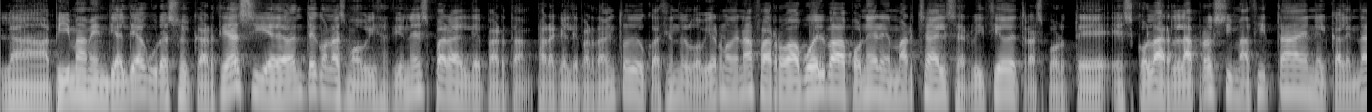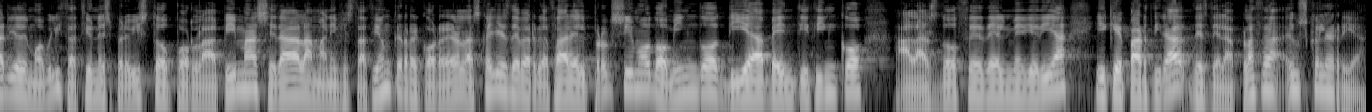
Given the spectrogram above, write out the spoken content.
La PIMA Mendialdea Guraso el Cartea sigue adelante con las movilizaciones para, el para que el Departamento de Educación del Gobierno de Nafarroa vuelva a poner en marcha el servicio de transporte escolar. La próxima cita en el calendario de movilizaciones previsto por la PIMA será la manifestación que recorrerá las calles de Berriozar el próximo domingo, día 25, a las 12 del mediodía y que partirá desde la Plaza Euskal Herria.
